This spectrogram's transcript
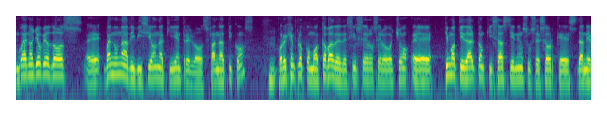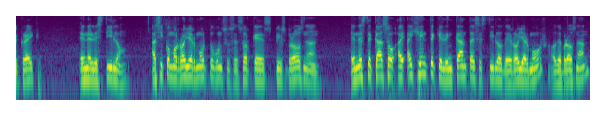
Bueno, yo veo dos, eh, bueno, una división aquí entre los fanáticos. Por ejemplo, como acaba de decir 008, eh, Timothy Dalton quizás tiene un sucesor que es Daniel Craig en el estilo, así como Roger Moore tuvo un sucesor que es Pierce Brosnan. En este caso, hay, hay gente que le encanta ese estilo de Roger Moore o de Brosnan,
